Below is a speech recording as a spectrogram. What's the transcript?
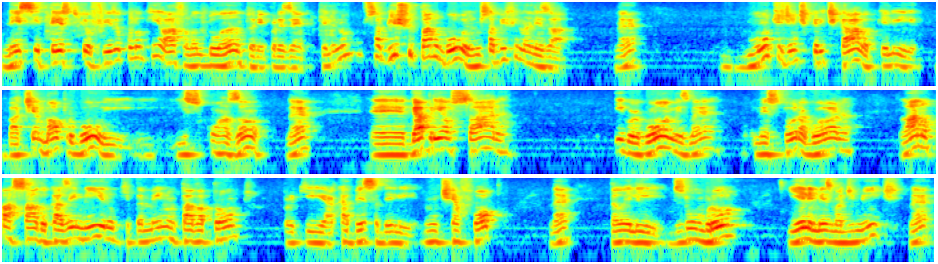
Nesse texto que eu fiz, eu coloquei lá, falando do Anthony, por exemplo, que ele não sabia chutar no gol, ele não sabia finalizar, né? Um monte de gente criticava, porque ele batia mal pro gol, e, e isso com razão, né? É, Gabriel Sara, Igor Gomes, né? Nestor agora. Lá no passado, o Casemiro, que também não estava pronto, porque a cabeça dele não tinha foco, né? Então ele deslumbrou, e ele mesmo admite, né?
